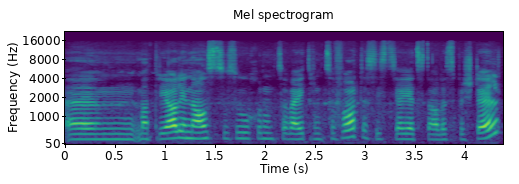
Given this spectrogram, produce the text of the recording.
ähm, Materialien auszusuchen und so weiter und so fort. Das ist ja jetzt alles bestellt.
